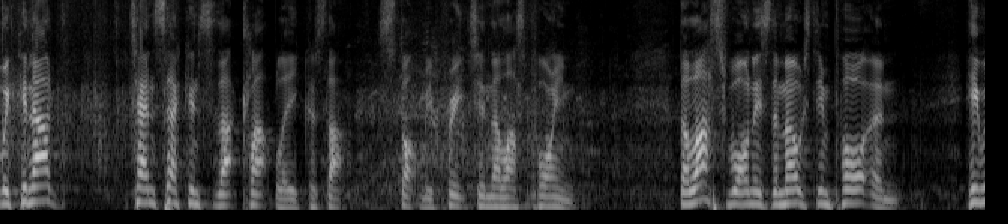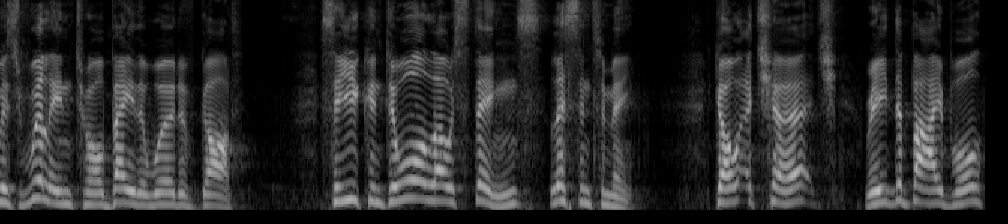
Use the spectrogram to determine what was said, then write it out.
We can add 10 seconds to that clap, Lee, because that stopped me preaching the last point. The last one is the most important. He was willing to obey the word of God. So you can do all those things. Listen to me. Go to church, read the Bible,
